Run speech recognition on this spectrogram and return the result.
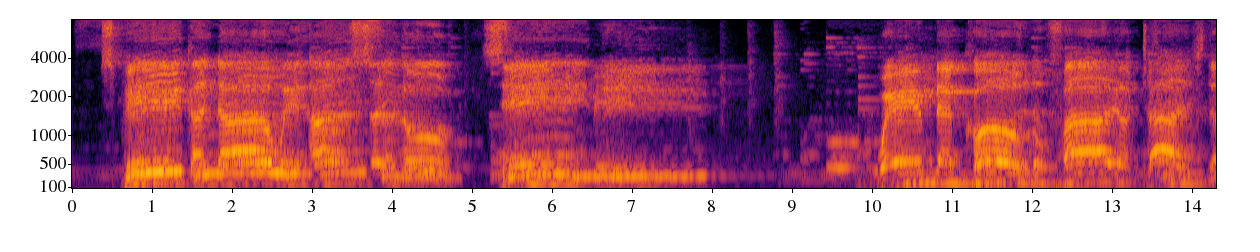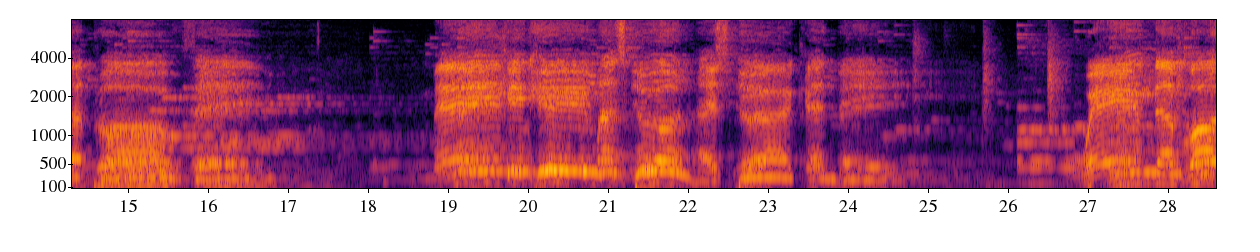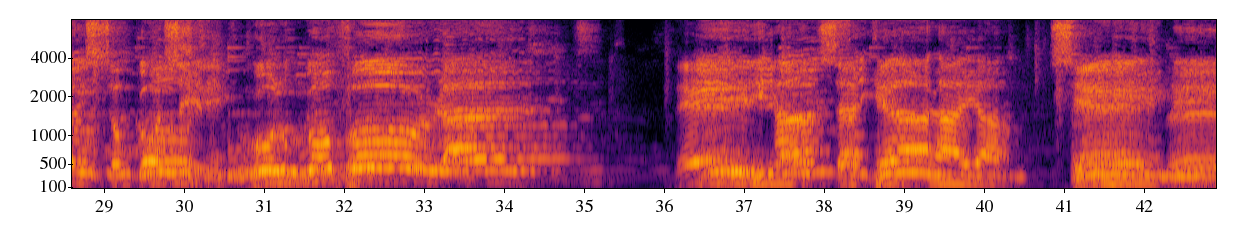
Speak, and I will answer, Lord. Send pure can. When the voice of God said, Who'll go for us? Then he answered, Here I am, send me.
